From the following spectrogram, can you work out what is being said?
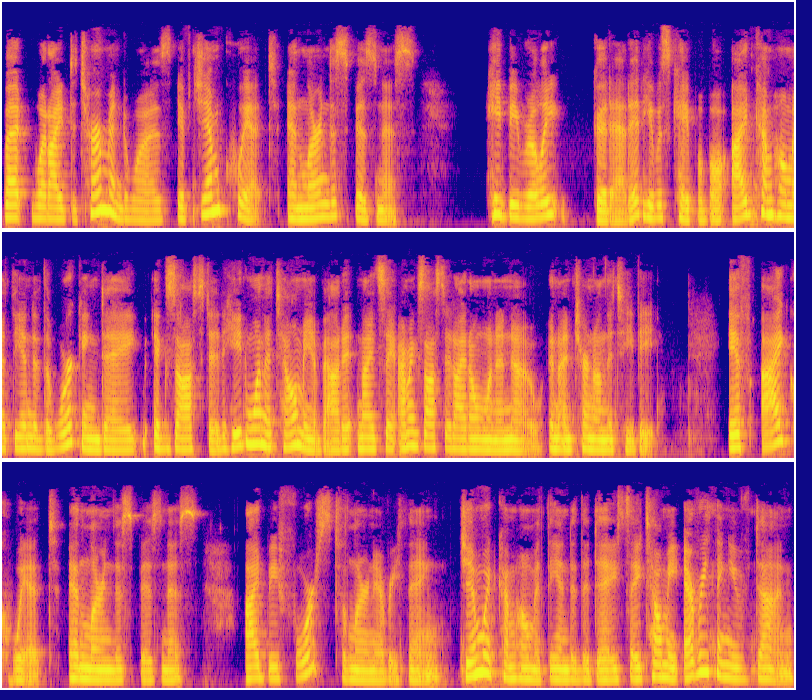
But what I determined was if Jim quit and learned this business, he'd be really good at it. He was capable. I'd come home at the end of the working day exhausted. He'd want to tell me about it. And I'd say, I'm exhausted. I don't want to know. And I'd turn on the TV. If I quit and learned this business, I'd be forced to learn everything. Jim would come home at the end of the day, say, Tell me everything you've done.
